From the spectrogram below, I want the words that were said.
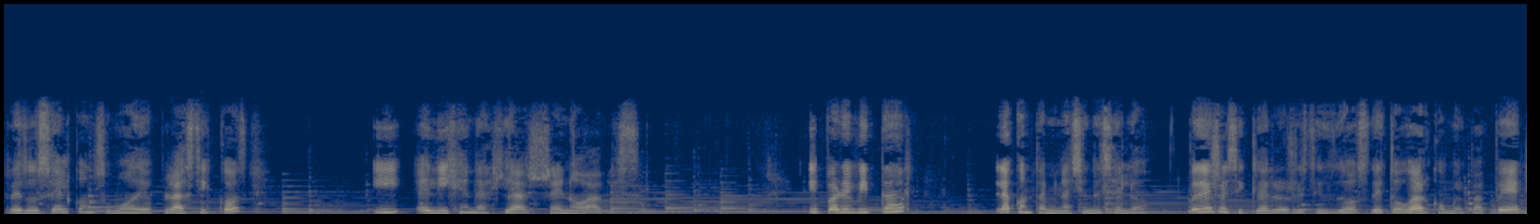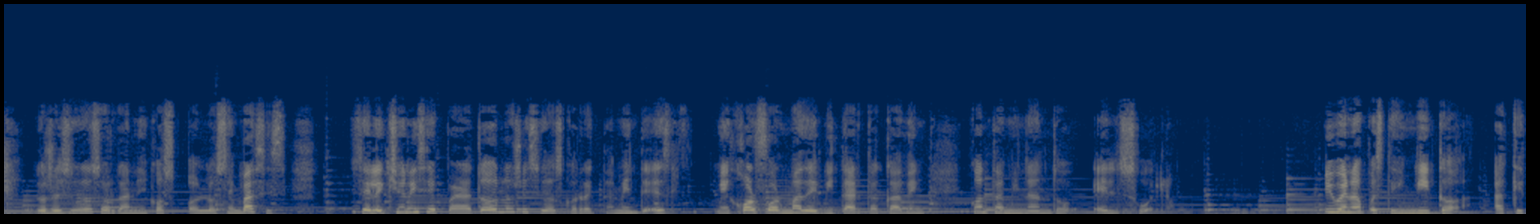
reduce el consumo de plásticos y elige energías renovables. Y para evitar la contaminación del suelo, puedes reciclar los residuos de tu hogar como el papel, los residuos orgánicos o los envases. Selecciona y separa todos los residuos correctamente. Es mejor forma de evitar que acaben contaminando el suelo. Y bueno, pues te invito a que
